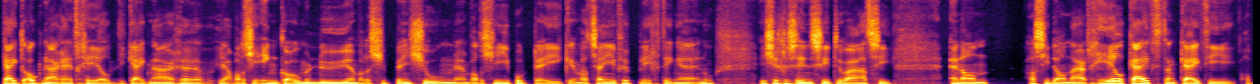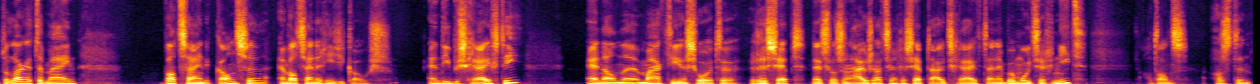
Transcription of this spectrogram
kijkt ook naar het geheel. Die kijkt naar eh, ja, wat is je inkomen nu en wat is je pensioen en wat is je hypotheek en wat zijn je verplichtingen en hoe is je gezinssituatie. En dan als hij dan naar het geheel kijkt, dan kijkt hij op de lange termijn wat zijn de kansen en wat zijn de risico's. En die beschrijft hij. En dan eh, maakt hij een soort eh, recept, net zoals een huisarts een recept uitschrijft. En hij bemoeit zich niet althans als het een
